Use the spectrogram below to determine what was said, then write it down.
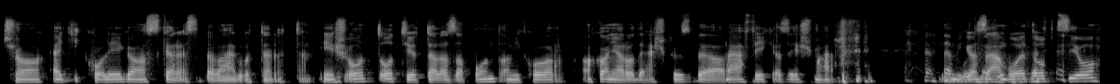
csak egyik kolléga az keresztbe vágott előttem. És ott, ott jött el az a pont, amikor a kanyarodás közben a ráfékezés már nem, nem igazán volt opció,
